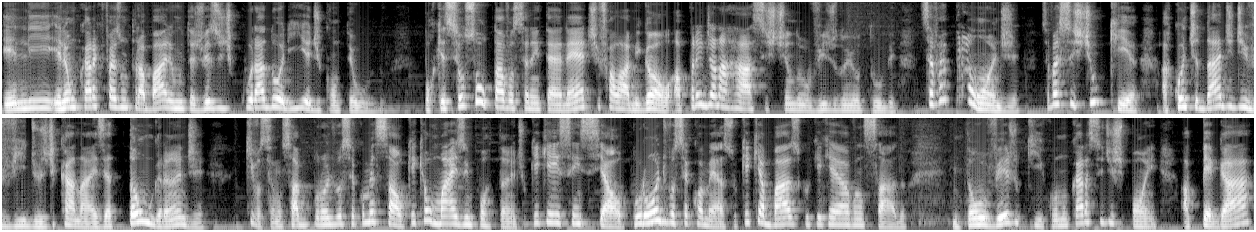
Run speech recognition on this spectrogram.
Ele, ele é um cara que faz um trabalho, muitas vezes, de curadoria de conteúdo. Porque se eu soltar você na internet e falar, amigão, aprende a narrar assistindo o vídeo do YouTube, você vai para onde? Você vai assistir o quê? A quantidade de vídeos de canais é tão grande que você não sabe por onde você começar. O que, que é o mais importante? O que, que é essencial? Por onde você começa? O que, que é básico? O que, é avançado? Então eu vejo que quando um cara se dispõe a pegar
